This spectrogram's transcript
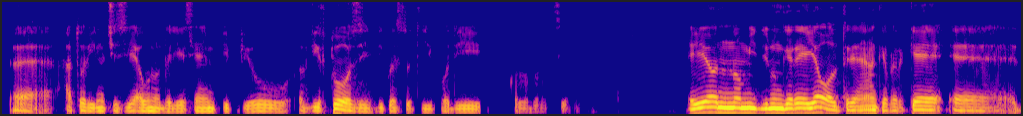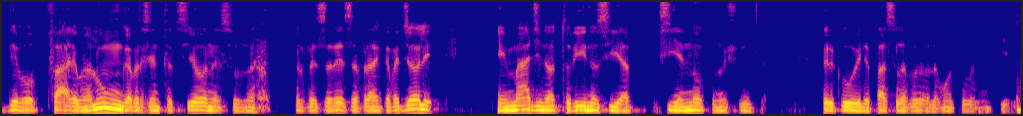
eh, a Torino ci sia uno degli esempi più virtuosi di questo tipo di collaborazione. Io non mi dilungherei oltre, anche perché eh, devo fare una lunga presentazione sulla professoressa Franca Fagioli, che immagino a Torino sia, sia non conosciuta, per cui le passo la parola molto volentieri.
